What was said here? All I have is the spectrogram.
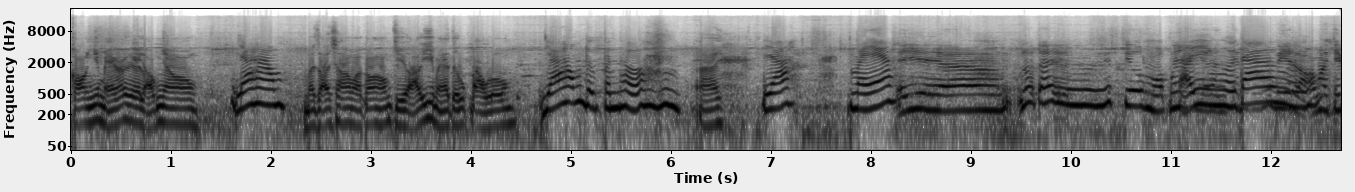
con với mẹ có gây lộn nhau không? Dạ không, mà tại sao mà con không chịu ở với mẹ từ lúc đầu luôn? Dạ không được bình thường. Ai? Dạ, mẹ. Tại vì uh, nó tới lúc trưa một Tại vì người ta- bia lộn mà chị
